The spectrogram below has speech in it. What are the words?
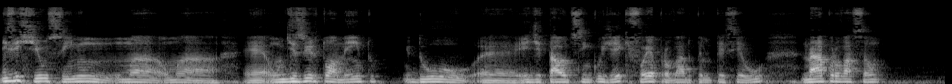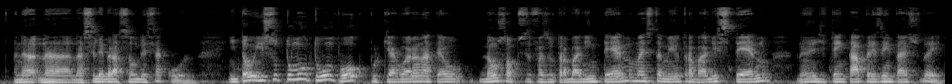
existiu sim um, uma, uma, é, um desvirtuamento do é, edital de 5G que foi aprovado pelo TCU na aprovação na, na, na, celebração desse acordo. Então isso tumultua um pouco, porque agora a Anatel não só precisa fazer o trabalho interno, mas também o trabalho externo né, de tentar apresentar isso daí.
